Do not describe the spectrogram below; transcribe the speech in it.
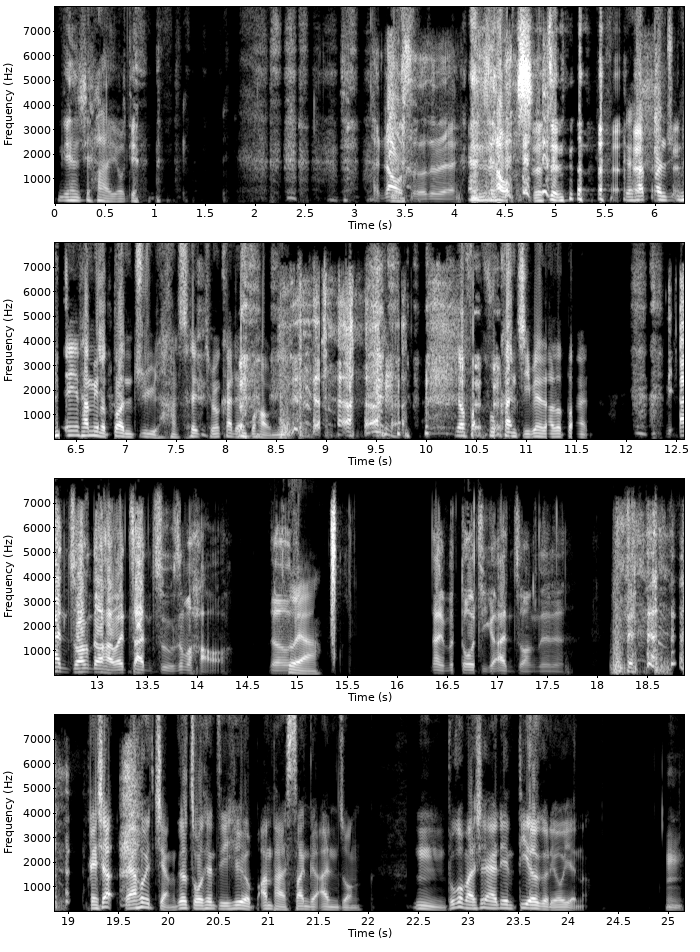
念下来有点 很绕舌，对不对？很绕舌，真的。因为他断句，因为他没有断句啊，所以全部看起来不好念。要反复看几遍，他都断。你暗装都还会赞助这么好？对啊。那有没有多几个暗装？真的？等一下，等下会讲。就昨天的确有安排三个暗装。嗯，不过我们现在练第二个留言了。嗯。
